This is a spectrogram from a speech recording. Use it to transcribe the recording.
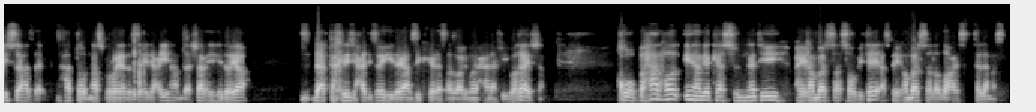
قصه هست در حتی نصب رایت زیلعی هم در شرح هدایه در تخریج حدیث های هدایه هم ذکر کرده از علمای حنفی و غیرش خب به هر حال این هم یکی از سنت پیغمبر ثابته از پیغمبر صلی الله علیه و سلم است.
